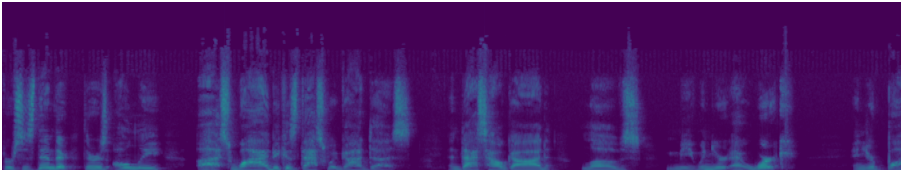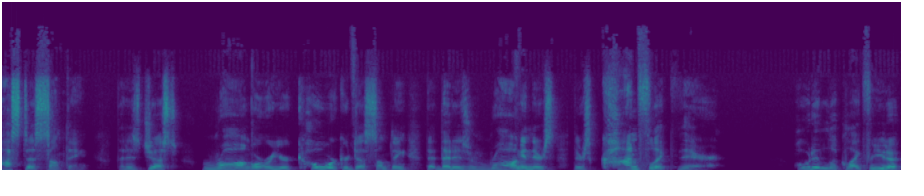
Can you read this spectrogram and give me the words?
versus them. There, there is only us. Why? Because that's what God does. And that's how God loves me. When you're at work and your boss does something that is just wrong, or, or your coworker does something that, that is wrong, and there's, there's conflict there, what would it look like for you to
